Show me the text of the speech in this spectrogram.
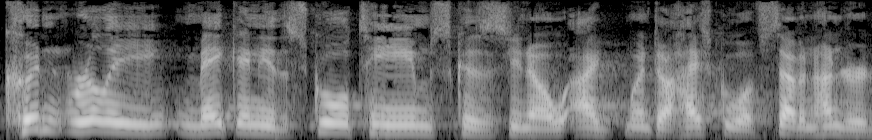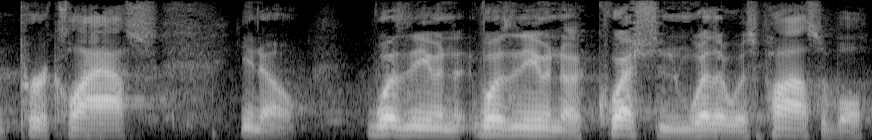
couldn't really make any of the school teams because, you know, I went to a high school of 700 per class. You know, wasn't even, wasn't even a question whether it was possible.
